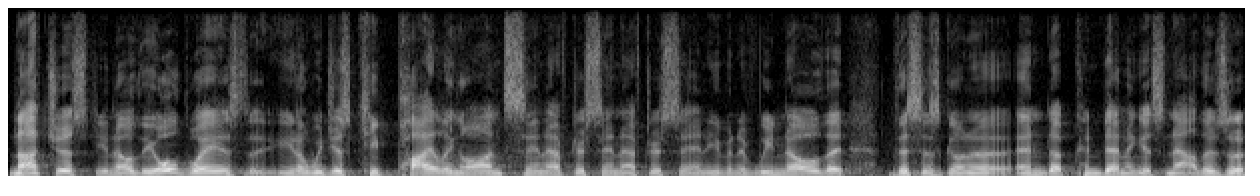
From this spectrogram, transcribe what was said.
Not just you know, the old way is that, you know, we just keep piling on sin after sin after sin, even if we know that this is going to end up condemning us. Now there's a,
